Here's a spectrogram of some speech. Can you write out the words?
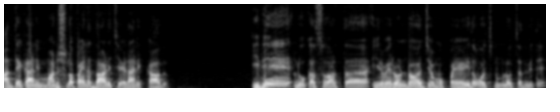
అంతేకాని మనుషులపైన దాడి చేయడానికి కాదు. ఇదే లూకస్వార్త ఇరవై రెండో అధ్యాయం ముప్పై ఐదో వచనంలో చదివితే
